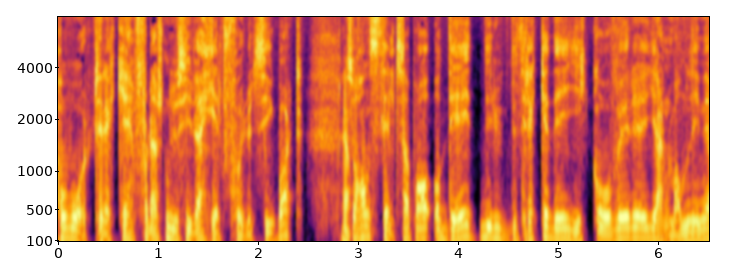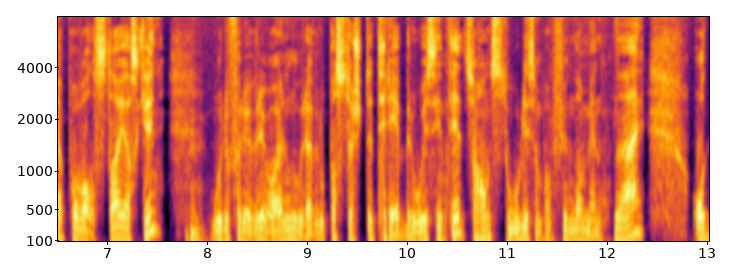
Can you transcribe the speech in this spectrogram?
på vårtrekket, for det er som du sier, det er helt forutsigbart. Ja. Så han stelte seg på, og det rugdetrekket det gikk over jernbanelinja på Hvalstad i Asker, Mm. hvor det for øvrig var Nord-Europas største trebro i sin tid, så han sto liksom på fundamentene der. Og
